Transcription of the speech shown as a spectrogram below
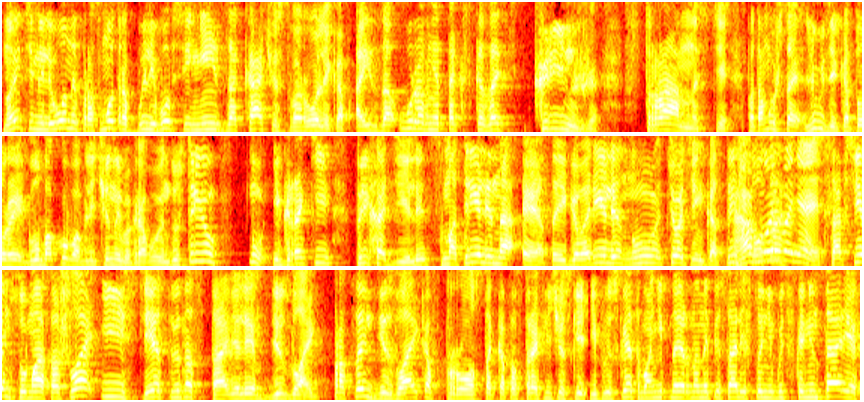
но эти миллионы просмотров были вовсе не из-за качества роликов, а из-за уровня, так сказать, кринжа, странности, потому что люди, которые глубоко вовлечены в игровую индустрию, ну, игроки приходили, смотрели на это и говорили, ну, тетенька, ты что-то совсем с ума сошла и, естественно, ставили дизлайк. Процент дизлайков просто катастрофический. И плюс к этому они, наверное, написали что-нибудь в комментариях,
